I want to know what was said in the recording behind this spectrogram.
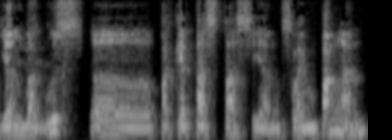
yang bagus uh, pakai tas-tas yang selempangan,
